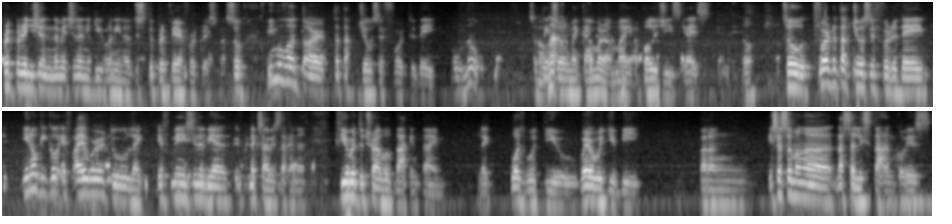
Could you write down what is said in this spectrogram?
preparation na mention na ni kanina just to prepare for Christmas. So we move on to our Tatak Joseph for today. Oh no. Something's nga. on my camera. My apologies, guys. No? So for Tatak Joseph for today, you know, Kiko, if I were to like, if may sinabihan, if nagsabi sa akin na, if you were to travel back in time, what would you, where would you be? Parang, isa sa mga nasa listahan ko is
